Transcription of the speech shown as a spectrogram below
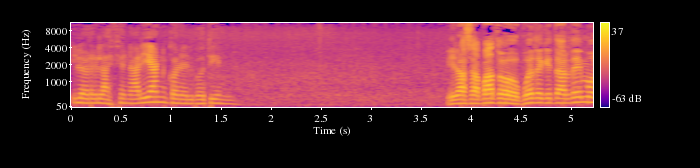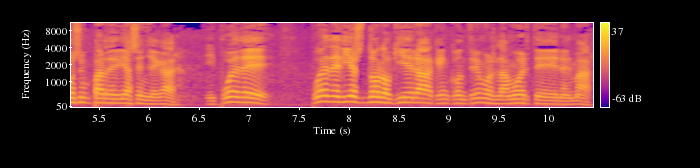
y lo relacionarían con el botín. Mira, Zapato, puede que tardemos un par de días en llegar. Y puede, puede Dios no lo quiera que encontremos la muerte en el mar.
